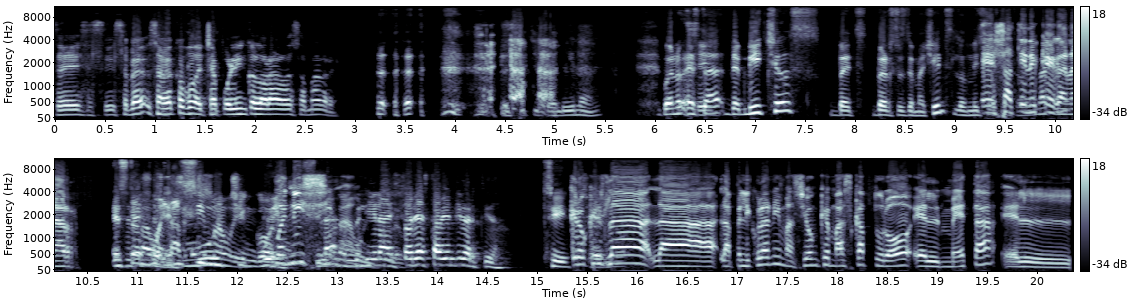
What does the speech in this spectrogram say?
Sí, sí, sí. Se ve, se ve como de Chapulín Colorado esa madre. Chicolina. Bueno, Sí. está The Mitchells versus The Machines. Los Mitchells Esa tiene que ganar. Está Está buenísima, muy güey. Buenísima, La, y la historia está bien divertida. Sí. Creo que es la, la, la película de animación que más capturó el meta, el,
